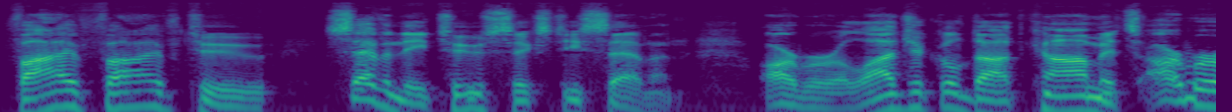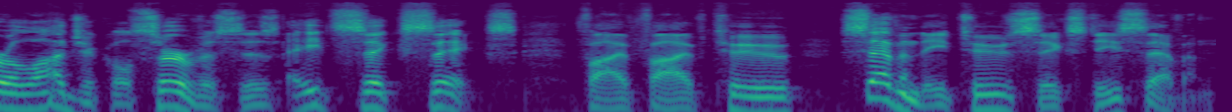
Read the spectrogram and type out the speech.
552 7267 arborilogical.com. It's Arborilogical Services, 866 552 7267.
